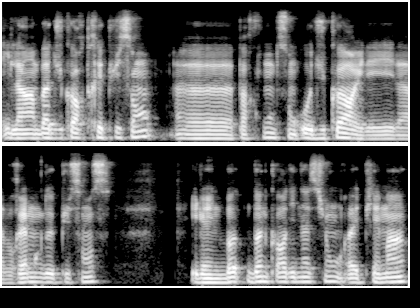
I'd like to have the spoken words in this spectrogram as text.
il a un bas du corps très puissant. Euh, par contre, son haut du corps, il, a vraiment de puissance. Il a une bonne coordination avec pieds-mains,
